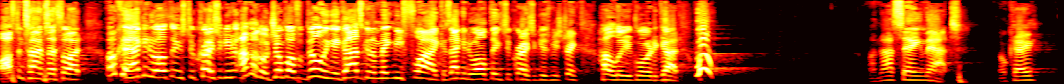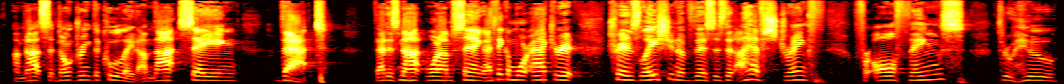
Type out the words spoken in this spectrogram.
oftentimes I thought, okay, I can do all things through Christ who gives me, I'm gonna go jump off a building and God's gonna make me fly because I can do all things through Christ who gives me strength. Hallelujah, glory to God. Woo! I'm not saying that, okay? I'm not, don't drink the Kool Aid. I'm not saying that. That is not what I'm saying. I think a more accurate translation of this is that I have strength for all things through who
